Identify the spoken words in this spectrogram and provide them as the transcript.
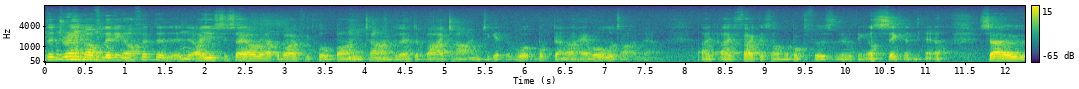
the dream of living off it. the- Mm. I used to say I'll write the biography called Buying Time because I had to buy time to get the book done. I have all the time now. I, I focus on the books first and everything else second now. So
